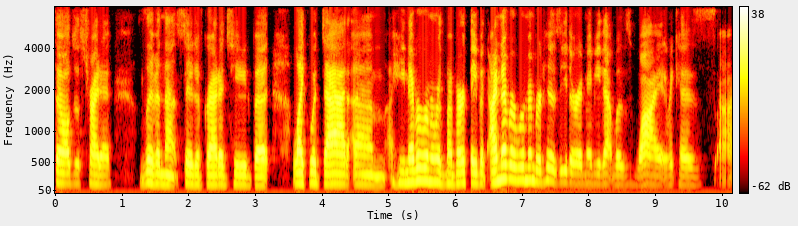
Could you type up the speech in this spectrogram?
so i'll just try to live in that state of gratitude but like with dad um he never remembered my birthday but i never remembered his either and maybe that was why because uh,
